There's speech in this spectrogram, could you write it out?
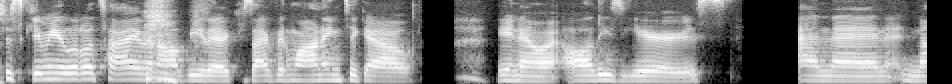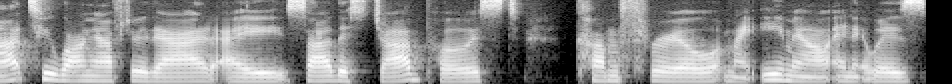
just give me a little time and I'll be there because I've been wanting to go, you know, all these years. And then not too long after that, I saw this job post come through my email, and it was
